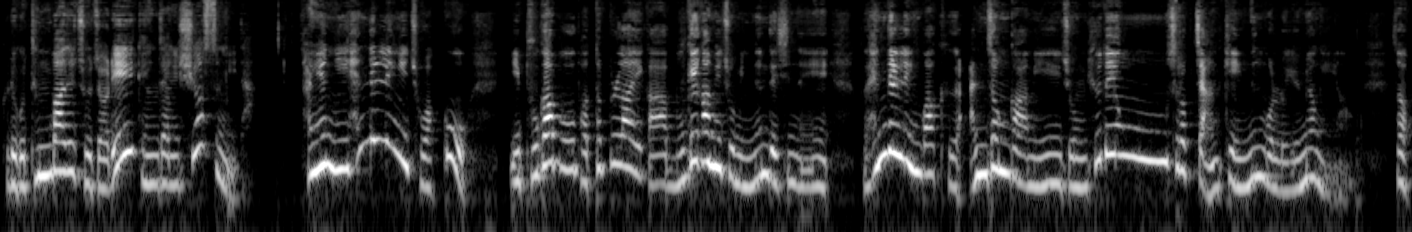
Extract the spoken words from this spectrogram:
그리고 등받이 조절이 굉장히 쉬웠습니다. 당연히 핸들링이 좋았고 이 부가부 버터플라이가 무게감이 좀 있는 대신에 그 핸들링과 그 안정감이 좀 휴대용스럽지 않게 있는 걸로 유명해요. 그래서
